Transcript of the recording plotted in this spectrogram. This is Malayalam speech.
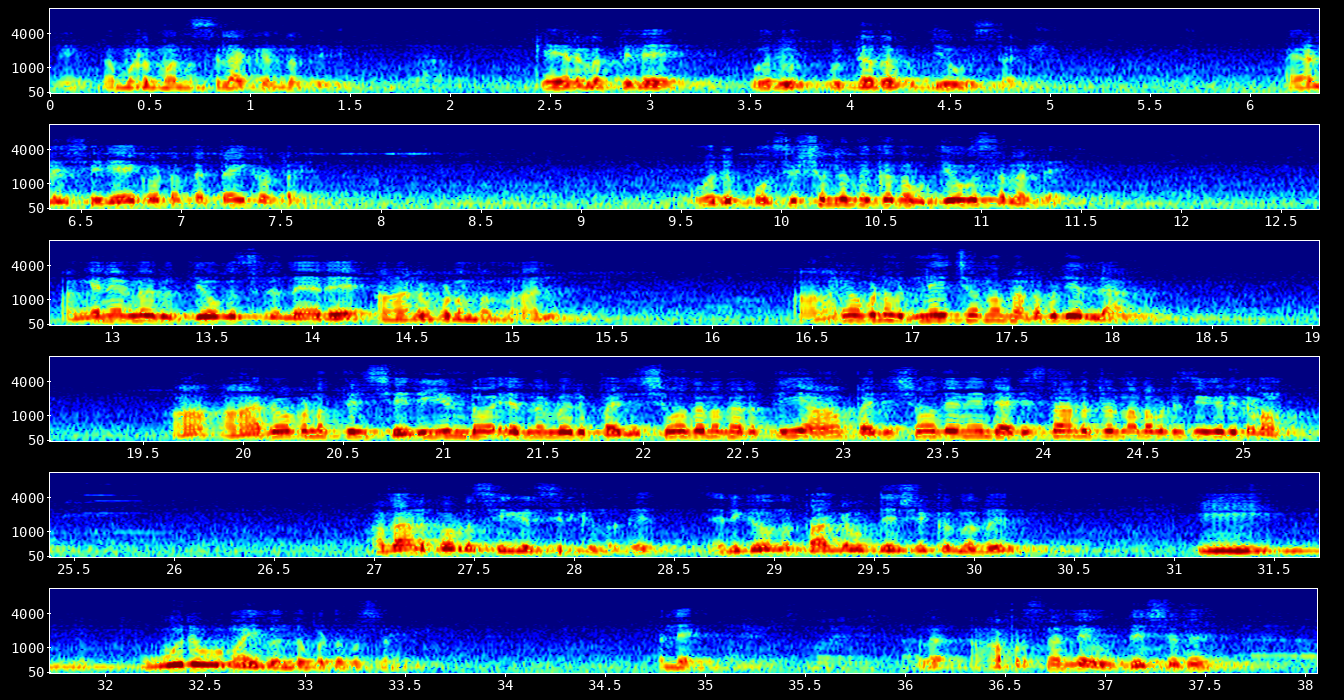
നമ്മൾ മനസ്സിലാക്കേണ്ടത് കേരളത്തിലെ ഒരു ഉന്നത ഉദ്യോഗസ്ഥൻ. അയാൾ ശരിയായിക്കോട്ടെ തെറ്റായിക്കോട്ടെ? ഒരു പൊസിഷനിൽ നിൽക്കുന്ന ഉദ്യോഗസ്ഥനല്ലേ? അങ്ങനെയുള്ള ഒരു ഉദ്യോഗസ്ഥന് നേരെ ആരോപണം വന്നാൽ ആരോപണം ഉന്നയിച്ചുള്ള നടപടിയല്ല. ആ ആരോപണത്തിൽ ശരിയുണ്ടോ എന്നുള്ളൊരു പരിശോധന നടത്തി ആ പരിശോധനയുടെ അടിസ്ഥാനത്തിൽ നടപടി സ്വീകരിക്കണം. അതാണ് ഇപ്പോൾ ഇവിടെ സ്വീകരിച്ചിരിക്കുന്നത്. എനിക്ക് തോന്നുന്നു താങ്കൾ ഉദ്ദേശിക്കുന്നത് ഈ പൂരവുമായി ബന്ധപ്പെട്ട പ്രശ്നമായിരിക്കും. അല്ലേ? ആ പ്രശ്നമല്ലേ ഉദ്ദേശിച്ചത്?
